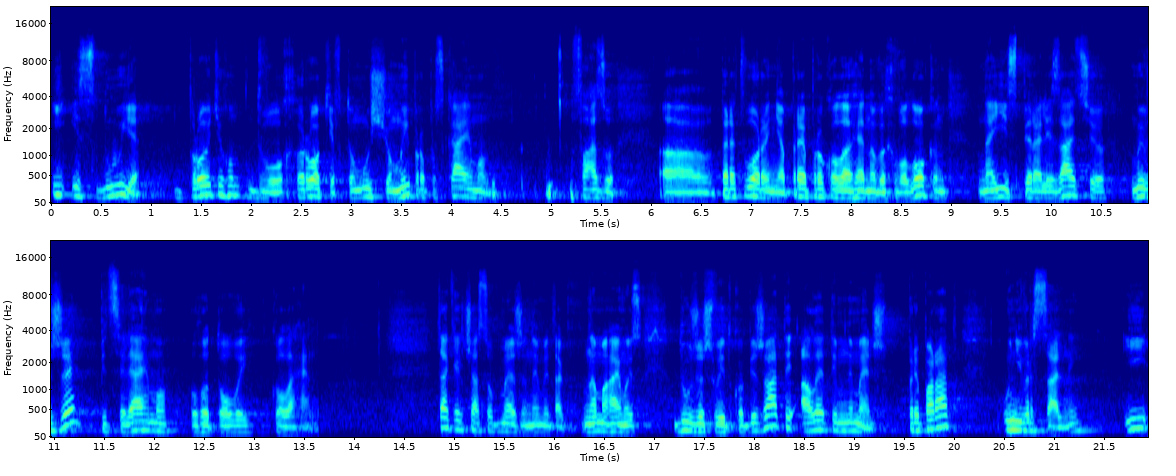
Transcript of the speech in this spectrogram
і існує протягом двох років, тому що ми пропускаємо фазу перетворення препроколагенових волокон на її спіралізацію. Ми вже підселяємо готовий колаген. Так як час обмежений, ми так намагаємось дуже швидко біжати, але тим не менш, препарат універсальний і,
